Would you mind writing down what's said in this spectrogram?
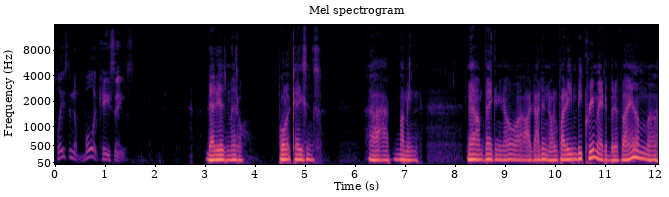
placed into bullet casings. That is metal, bullet casings. Uh, I mean, now I'm thinking, you know, I, I didn't know if I'd even be cremated, but if I am, uh,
